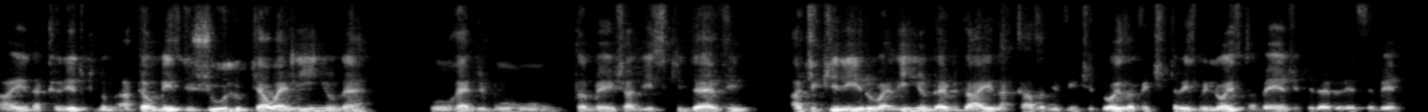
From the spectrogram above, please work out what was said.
ainda acredito que até o mês de julho, que é o Elinho. Né? O Red Bull também já disse que deve adquirir o Elinho, deve dar aí na casa de 22 a 23 milhões também, a gente deve receber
